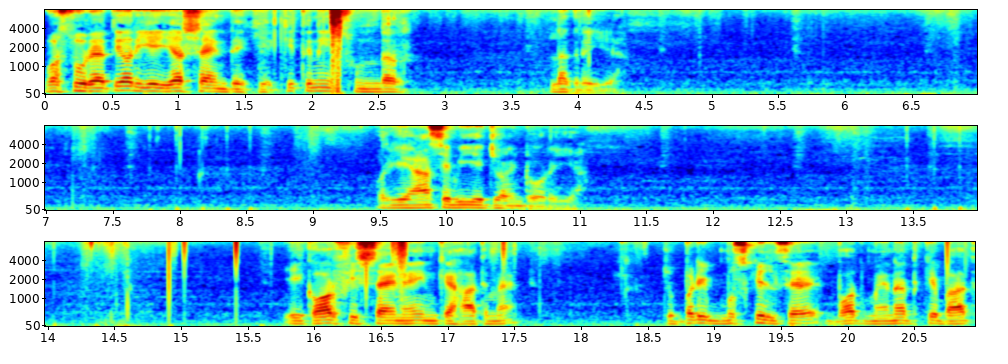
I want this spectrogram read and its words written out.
वस्तु रहती है और ये यश साइन देखिए, कितनी सुंदर लग रही है। और यहाँ से भी ये जॉइंट हो रही है। एक और फ़िश साइन है इनके हाथ में, जो बड़ी मुश्किल से, बहुत मेहनत के बाद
